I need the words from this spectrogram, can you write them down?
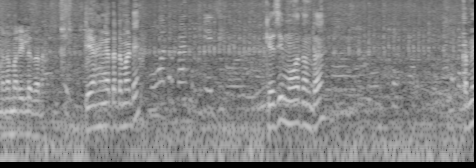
ಮೇಡಮ್ ಅವ್ರು ಇಲ್ಲದಾರ. ಏನು ಹಂಗತ್ತ ಟಮಾಟಿ? ಕೆ ಜಿ ಮೂವತ್ತಂತ? कमी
